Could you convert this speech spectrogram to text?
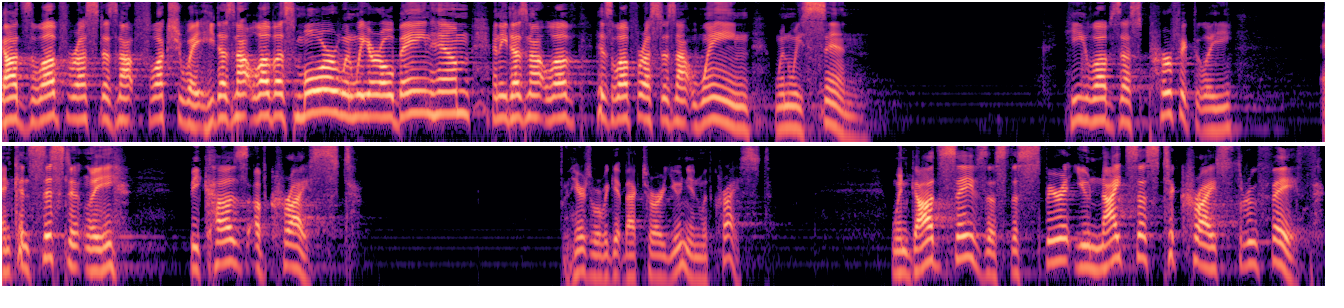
God's love for us does not fluctuate. He does not love us more when we are obeying Him, and He does not love, His love for us does not wane when we sin. He loves us perfectly and consistently because of Christ. And here's where we get back to our union with Christ. When God saves us, the Spirit unites us to Christ through faith.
